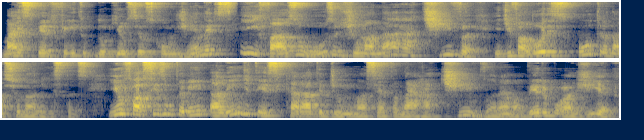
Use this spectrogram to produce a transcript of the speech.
mais perfeito do que os seus congêneres e faz o uso de uma narrativa e de valores ultranacionalistas. E o fascismo também, além de ter esse caráter de uma certa narrativa, né, uma verborragia,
